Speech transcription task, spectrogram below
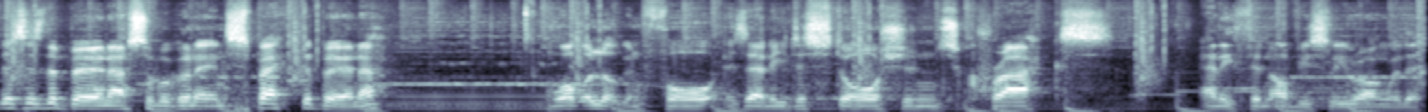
this is the burner, so we're going to inspect the burner. What we're looking for is any distortions, cracks, anything obviously wrong with it.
